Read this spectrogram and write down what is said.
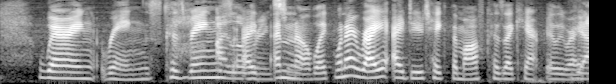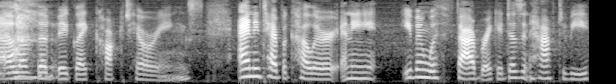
wearing rings because rings I love I, rings, I don't too. know like when I write I do take them off because I can't really write. Yeah. I love the big like cocktail rings, any type of color, any even with fabric. It doesn't have to be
